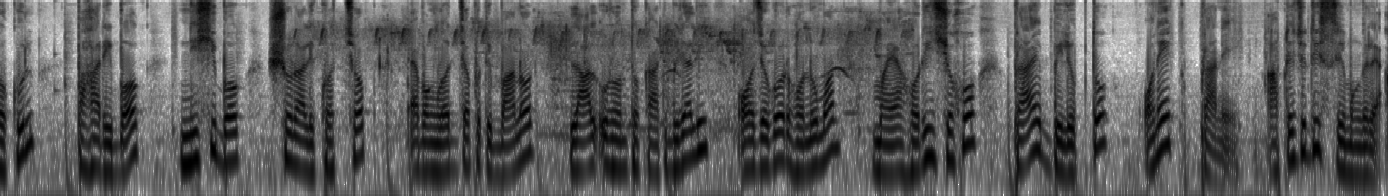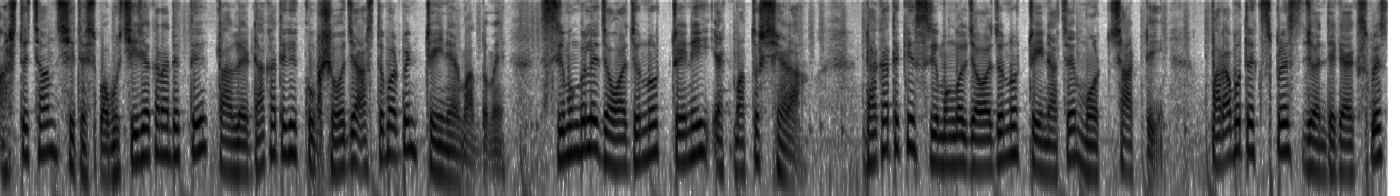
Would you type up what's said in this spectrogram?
গোকুল, পাহাড়ি বক, নিশি বক, সোনালী কচ্ছপ এবং লজ্জাপতি বানর, লাল উড়ন্ত কাঠবিড়ালি অজগর হনুমান, মায়া হরিণ সহ প্রায় বিলুপ্ত অনেক প্রাণী। আপনি যদি শ্রীমঙ্গলে আসতে চান সীতেশবাবুর চিড়িয়াখানা দেখতে, তাহলে ঢাকা থেকে খুব সহজে আসতে পারবেন ট্রেনের মাধ্যমে। শ্রীমঙ্গলে যাওয়ার জন্য ট্রেনেই একমাত্র সেরা। ঢাকা থেকে শ্রীমঙ্গল যাওয়ার জন্য ট্রেন আছে মোট চারটি, পারাবত এক্সপ্রেস, জয়ন্তিকা এক্সপ্রেস,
